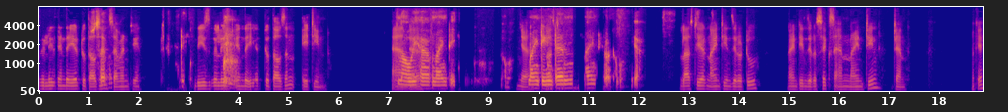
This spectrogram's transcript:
re released in the year 2017 these released in the year 2018. And, now we uh, have 19. Oh, yeah. 1910, 1902. Yeah. Last year 1902, 1906, and 1910. Okay.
